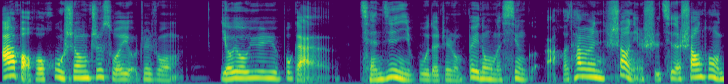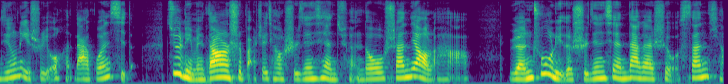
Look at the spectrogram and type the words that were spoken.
阿宝和护生之所以有这种犹犹豫豫不敢前进一步的这种被动的性格吧，和他们少年时期的伤痛经历是有很大关系的。剧里面当然是把这条时间线全都删掉了哈。原著里的时间线大概是有三条，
